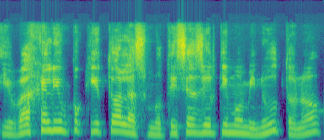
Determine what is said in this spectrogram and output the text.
y bájenle un poquito a las noticias de último minuto, ¿no?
